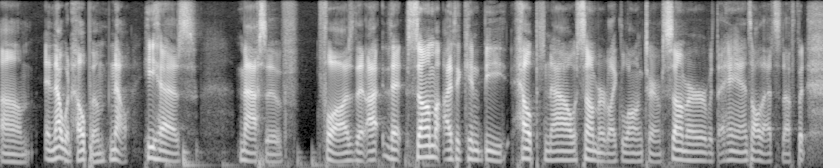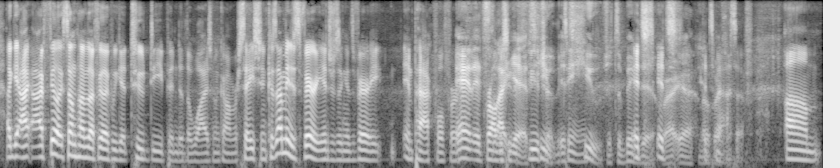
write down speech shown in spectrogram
um and that would help him now he has massive flaws that I that some I think can be helped now. Some are like long term. Some are with the hands, all that stuff. But again, I, I feel like sometimes I feel like we get too deep into the Wiseman conversation because I mean it's very interesting. It's very impactful for And it's for like yeah, the it's future huge. of the It's huge. It's a big It's deal, it's right? Yeah, no it's question. massive. Um,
